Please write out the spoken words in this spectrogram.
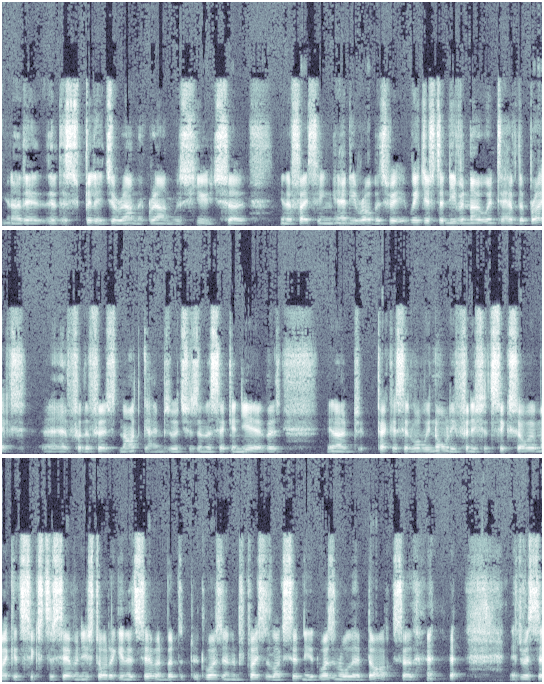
you know the, the, the spillage around the ground was huge. So you know facing Andy Roberts, we we just didn't even know when to have the breaks uh, for the first night games, which was in the second year. But you know, Packer said, well, we normally finish at six, so we'll make it six to seven. You start again at seven, but it wasn't in places like Sydney. It wasn't all that dark, so it was, uh,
